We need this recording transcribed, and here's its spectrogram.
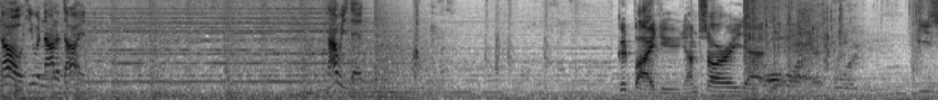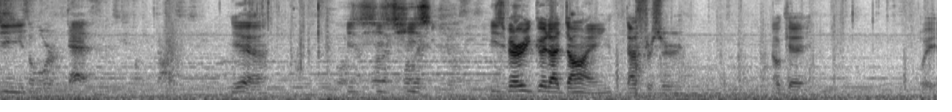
No, he would not have died. Now he's dead. Goodbye, dude. I'm sorry that oh, easy. He's a lord of death because he fucking dies. Yeah, he's he's he's he's very good at dying. That's for sure. Okay. Wait,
